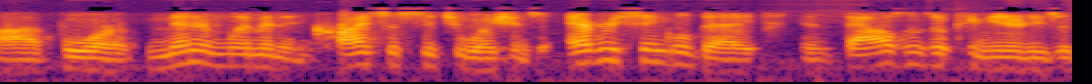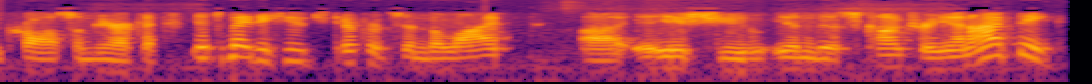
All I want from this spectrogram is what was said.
uh, for men and women in crisis situations every single day in thousands of communities across America. It's made a huge difference in the life uh, issue in this country, and I think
